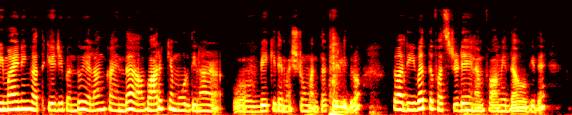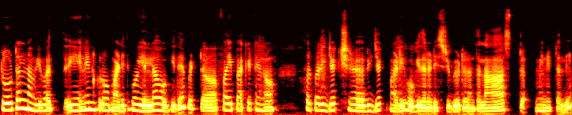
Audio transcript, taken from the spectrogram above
ರಿಮೈನಿಂಗ್ ಹತ್ತು ಕೆ ಜಿ ಬಂದು ಯಲಹಂಕಾಯಿಂದ ವಾರಕ್ಕೆ ಮೂರು ದಿನ ಬೇಕಿದೆ ಮಶ್ರೂಮ್ ಅಂತ ಕೇಳಿದರು. ಸೊ ಅದು ಇವತ್ತು ಫಸ್ಟ್ ಡೇ ನಮ್ಮ ಫಾರ್ಮಿಂದ ಹೋಗಿದೆ. ಟೋಟಲ್ ನಾವು ಇವತ್ತು ಏನೇನು ಗ್ರೋ ಮಾಡಿದ್ವೋ ಎಲ್ಲ ಹೋಗಿದೆ ಬಟ್ ಫೈವ್ ಪ್ಯಾಕೆಟ್ ಏನೋ ಸ್ವಲ್ಪ ರಿಜೆಕ್ಷ ರಿಜೆಕ್ಟ್ ಮಾಡಿ ಹೋಗಿದ್ದಾರೆ ಡಿಸ್ಟ್ರಿಬ್ಯೂಟರ್ ಅಂತ ಲಾಸ್ಟ್ ಮಿನಿಟಲ್ಲಿ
